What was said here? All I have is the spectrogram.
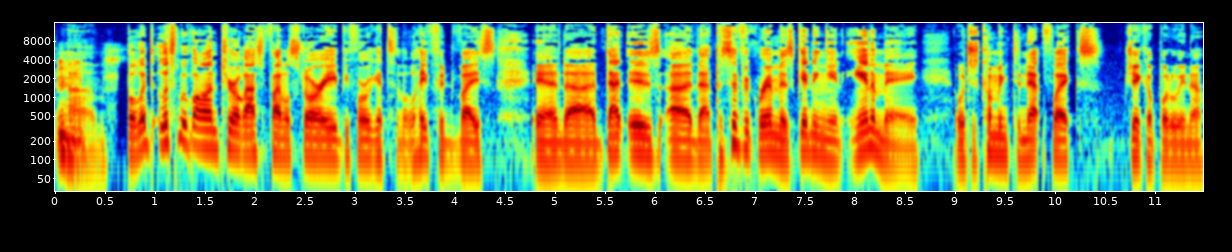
Mm-hmm. Um, but let's let's move on to our last final story before we get to the life advice, and uh, that is uh, that Pacific Rim is getting an anime, which is coming to Netflix. Jacob, what do we know?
